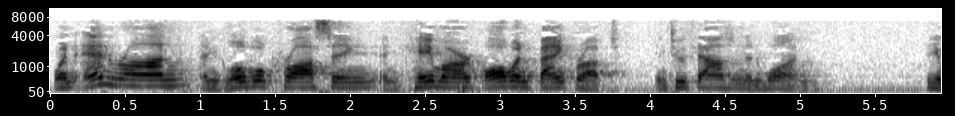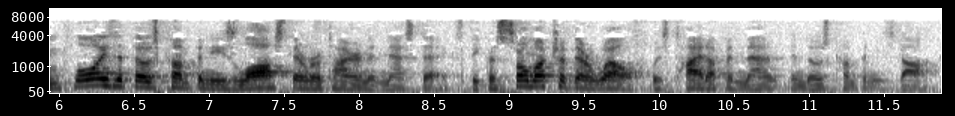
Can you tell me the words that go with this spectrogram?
When Enron and Global Crossing and Kmart all went bankrupt in 2001, the employees at those companies lost their retirement nest eggs because so much of their wealth was tied up in, that, in those companies' stock.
